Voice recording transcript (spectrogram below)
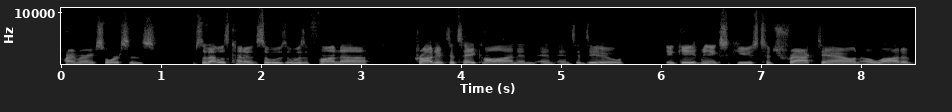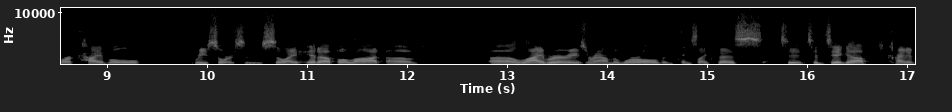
primary sources. So that was kind of so it was, it was a fun uh, project to take on and, and and to do. It gave me an excuse to track down a lot of archival resources. So I hit up a lot of uh, libraries around the world and things like this to to dig up kind of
